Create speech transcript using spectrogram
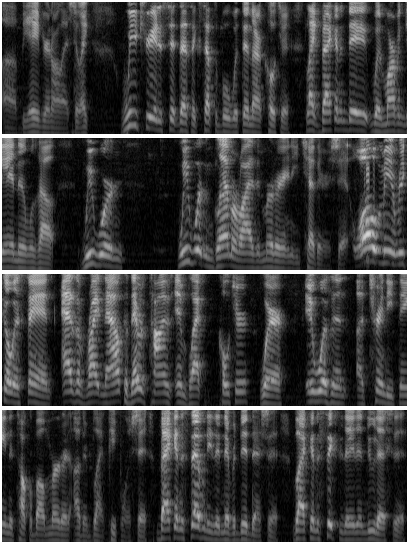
uh behavior and all that shit. Like we created shit that's acceptable within our culture. Like back in the day when Marvin Gaye and them was out, we weren't we wouldn't glamorize and murdering each other and shit. All me and Rico is saying, as of right now, because there was times in black culture where it wasn't a trendy thing to talk about murdering other black people and shit. Back in the 70s, they never did that shit. Back in the 60s, they didn't do that shit.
